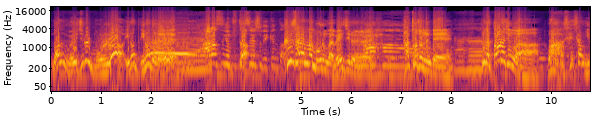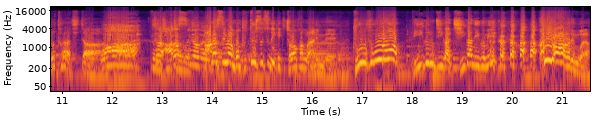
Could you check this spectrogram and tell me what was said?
난 외지를 몰라 이러 이러더래. 알았으면 붙었을 수도 있겠다. 그 사람만 모르는 거야 외지를. 아하. 다 터졌는데. 그러니까 떨어진 거야. 와 세상 이렇더라 진짜. 와. 그 사람 진짜로. 알았으면은 알았으면 뭐 붙을 수도 있겠지 정확한 건 아닌데 그 후로 니금지가 지가 니금이 흐화하는 거야.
